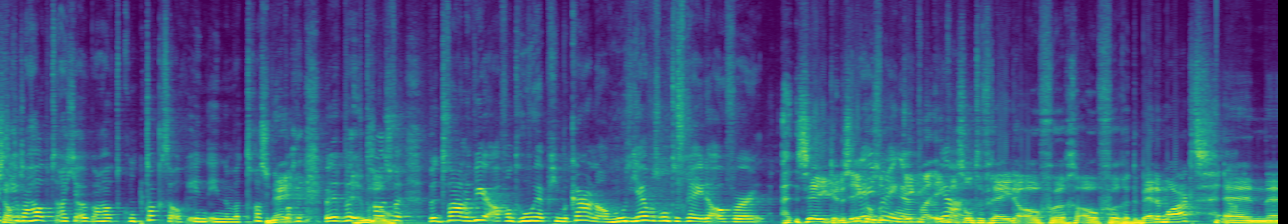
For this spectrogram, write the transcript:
En had, je überhaupt, had je überhaupt contacten ook in, in de matras? Nee, we, we, trouwens, we, we, dwalen weer af, want hoe heb je elkaar nou ontmoet? Jij was ontevreden over Zeker, dus ik was, ik, ik was ontevreden over, over de beddenmarkt. Ja. En, uh,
